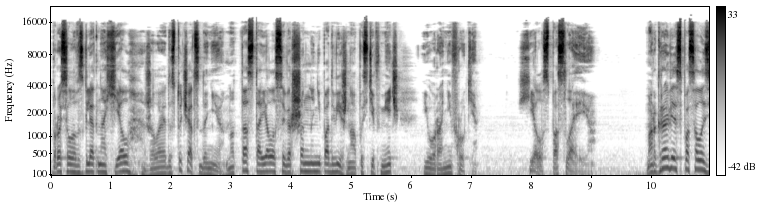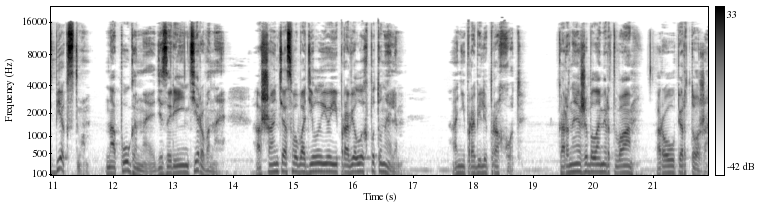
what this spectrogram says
Бросила взгляд на Хел, желая достучаться до нее, но та стояла совершенно неподвижно, опустив меч и уронив руки. Хел спасла ее. Маргравия спасалась бегством, напуганная, дезориентированная. Ашанти освободил ее и провел их по туннелям. Они пробили проход. Корнежа была мертва, а Роупер тоже.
